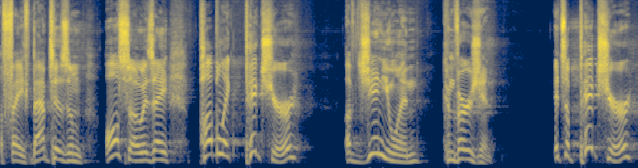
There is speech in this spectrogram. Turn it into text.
of faith. Baptism also is a public picture of genuine conversion. It's a picture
